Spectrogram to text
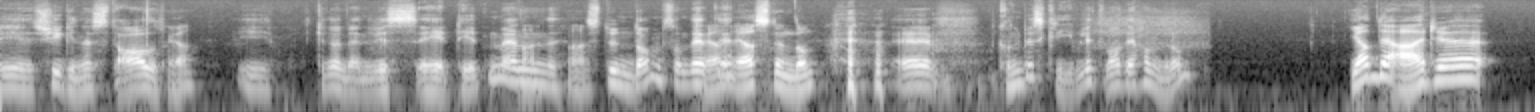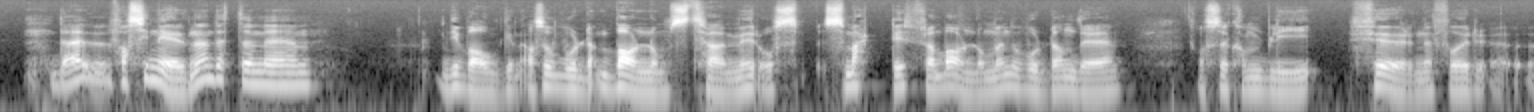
i skyggenes dal. Ja. I, ikke nødvendigvis hele tiden, men nei, nei. stundom, som det heter. Ja, ja stundom. eh, kan du beskrive litt hva det handler om? Ja, det er, eh, det er fascinerende, dette med de valgene Altså hvordan, barndomstraumer og smerter fra barndommen, og hvordan det også kan bli førende for eh,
